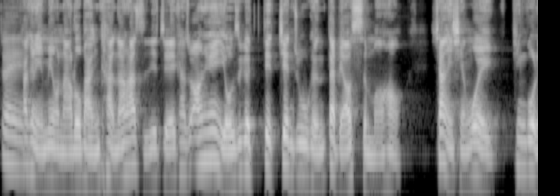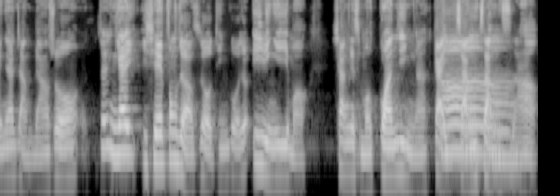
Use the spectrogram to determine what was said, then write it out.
对，他可能也没有拿罗盘看，然后他直接直接看说啊，因为有这个建建筑物可能代表什么哈。像以前我也听过人家讲，比方说，这应该一些风水老师有听过，就一零一嘛。像个什么官印啊、盖章这样子哈，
